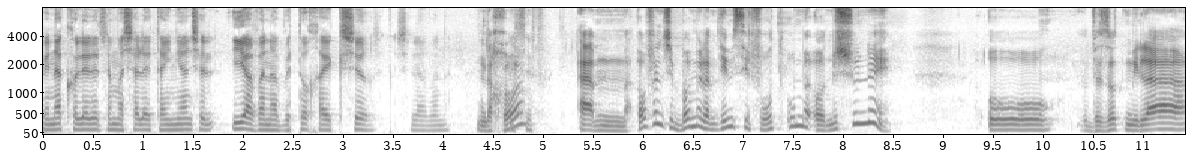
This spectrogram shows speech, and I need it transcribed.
ואינה כוללת למשל את העניין של אי-הבנה בתוך ההקשר של ההבנה. נכון. האופן שבו מלמדים ספרות הוא מאוד משונה. הוא, וזאת מילה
